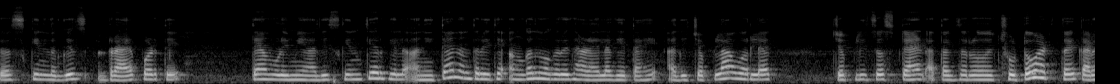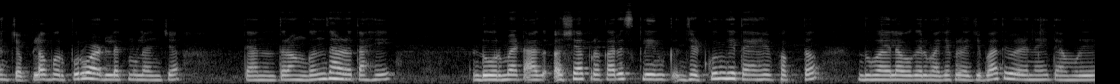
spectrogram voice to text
तर स्किन लगेच ड्राय पडते. त्यामुळे मी आधी स्किन केअर केलं आणि त्यानंतर इथे अंगण वगैरे झाडायला घेत आहे. आधी चपला आवरल्यात. चपलीचं स्टँड आता जर छोटं वाटतं आहे कारण चपला भरपूर वाढल्यात मुलांच्या. त्यानंतर अंगण झाडत आहे. डोरमॅट आज अशा प्रकारेच क्लीन झटकून घेत आहे फक्त. धुवायला वगैरे माझ्याकडे अजिबात वेळ नाही. त्यामुळे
